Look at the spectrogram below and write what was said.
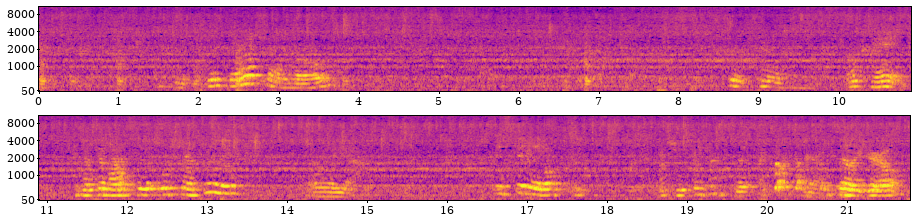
Good girl, Shiloh. Good girl. Okay. Just your mouth to it with shampoo. Oh, yeah. Just a little. She's fantastic. Silly girl.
